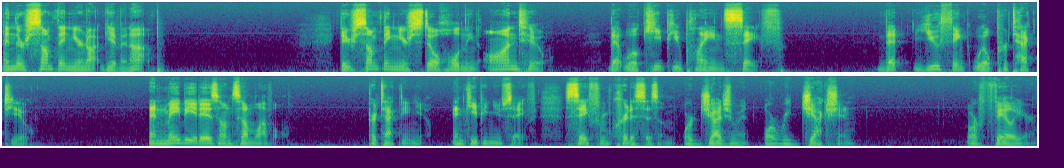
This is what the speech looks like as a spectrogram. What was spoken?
And there's something you're not giving up there's something you're still holding on to that will keep you playing safe, that you think will protect you. And maybe it is on some level protecting you and keeping you safe, safe from criticism or judgment or rejection or failure.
